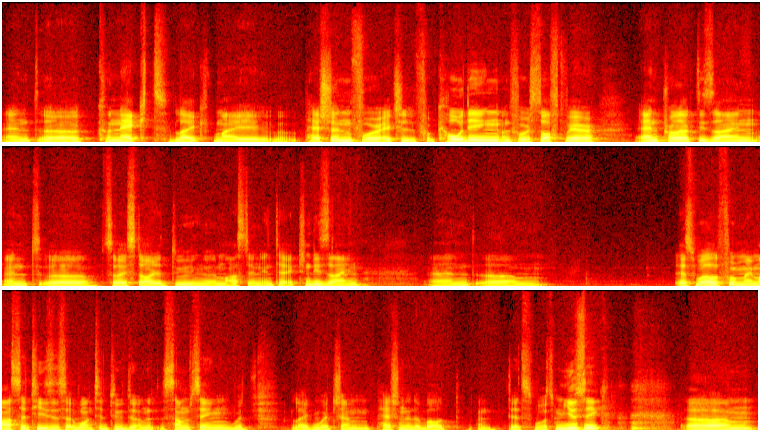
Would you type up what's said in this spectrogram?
and uh, connect like my passion for actually for coding and for software and product design. And uh, so I started doing a master in interaction design. And um, as well for my master thesis, I wanted to do something with like which I'm passionate about, and that was music. Um,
